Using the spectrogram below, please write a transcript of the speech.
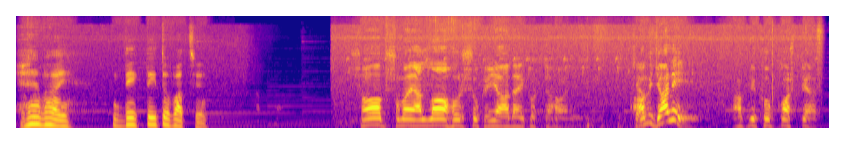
হ্যাঁ ভাই দেখতেই তো পাচ্ছেন। সব সময় আল্লাহর শুক্রিয়া আদায় করতে হয়। আমি জানি আপনি খুব কষ্টে আছেন।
